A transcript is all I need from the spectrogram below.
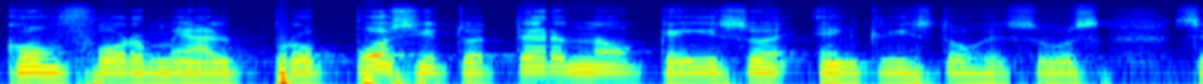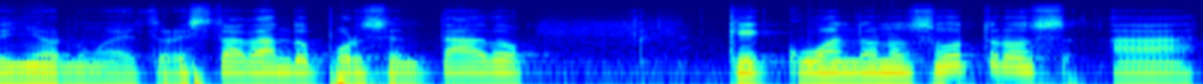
conforme al propósito eterno que hizo en Cristo Jesús, Señor nuestro. Está dando por sentado que cuando nosotros ah,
